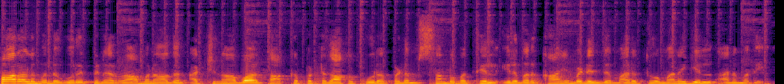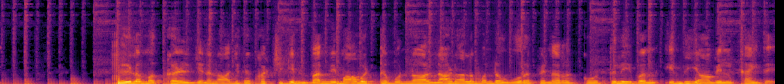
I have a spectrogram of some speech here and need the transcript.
பாராளுமன்ற உறுப்பினர் ராமநாதன் அர்ச்சனாவால் தாக்கப்பட்டதாக கூறப்படும் சம்பவத்தில் இருவர் காயமடைந்து மருத்துவமனையில் அனுமதி. ஈழமக்கள் ஜனநாயக கட்சியின் வன்னி மாவட்ட முன்னாள் நாடாளுமன்ற உறுப்பினர் கு திலீபன் இந்தியாவில் கைது.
